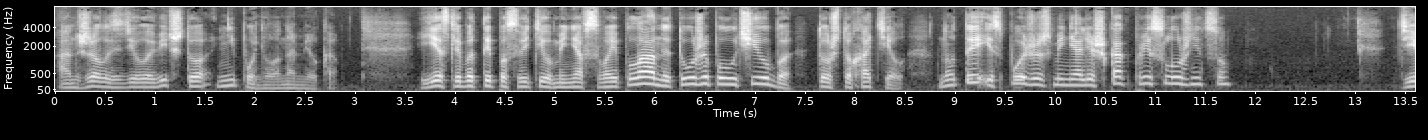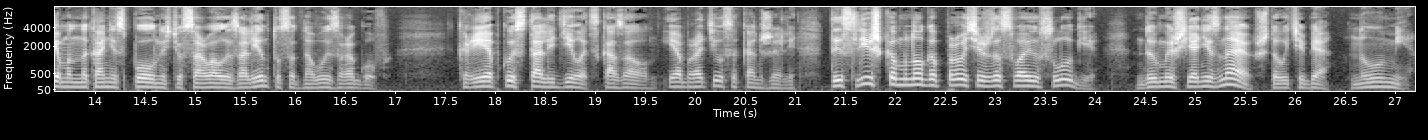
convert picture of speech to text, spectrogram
Анжела сделала вид, что не поняла намека. Если бы ты посвятил меня в свои планы, ты уже получил бы то, что хотел, но ты используешь меня лишь как прислужницу. Демон, наконец, полностью сорвал изоленту с одного из рогов. «Крепкую стали делать», — сказал он, и обратился к Анжеле. «Ты слишком много просишь за свои услуги. Думаешь, я не знаю, что у тебя на уме?»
